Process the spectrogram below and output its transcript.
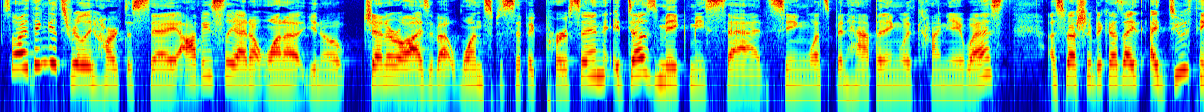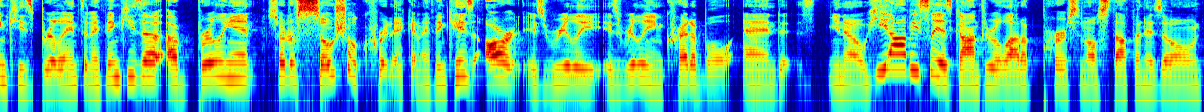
So I think it's really hard to say. Obviously, I don't want to, you know, generalize about one specific person. It does make me sad seeing what's been happening with Kanye West, especially because I, I do think he's brilliant and I think he's a, a brilliant sort of social critic and I think his art is really is really incredible. And you know, he obviously has gone through a lot of personal stuff on his own.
